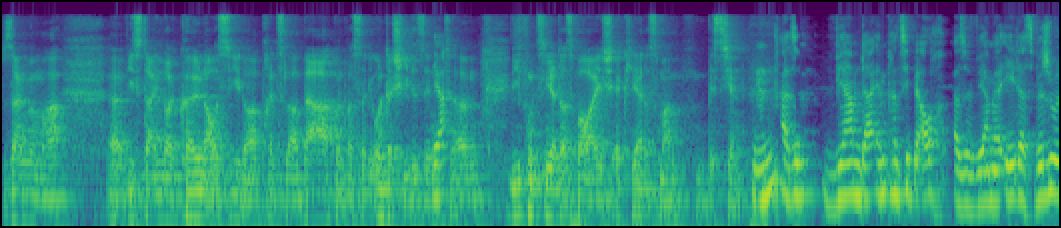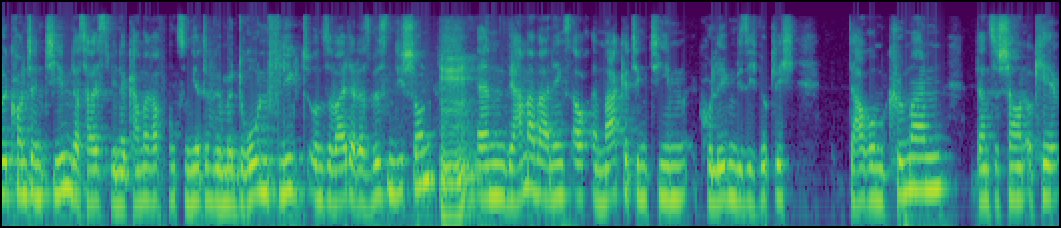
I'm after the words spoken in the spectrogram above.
sagen wir mal, äh, wie es da in Neukölln aussieht oder Prenzlauer Berg und was da die Unterschiede sind. Ja. Ähm, wie funktioniert das bei euch? Erklär das mal ein bisschen. Mhm, also wir haben da im Prinzip ja auch, also wir haben ja eh das Visual Content Team, das heißt, wie eine Kamera funktioniert, wie man mit Drohnen fliegt und so weiter, das wissen die schon. Mhm. Ähm, wir haben aber allerdings auch im Marketing-Team Kollegen, die sich wirklich darum kümmern, dann zu schauen, okay,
